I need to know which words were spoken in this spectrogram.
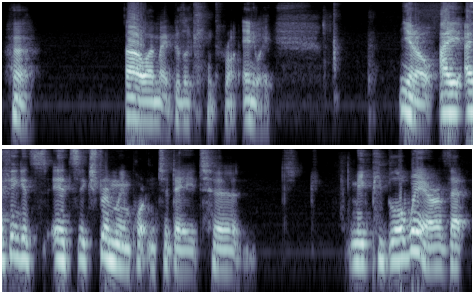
Huh. Oh, I might be looking at the wrong. Anyway, you know, I, I think it's it's extremely important today to make people aware that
